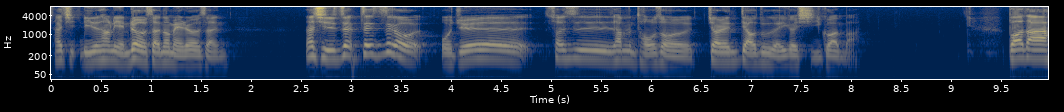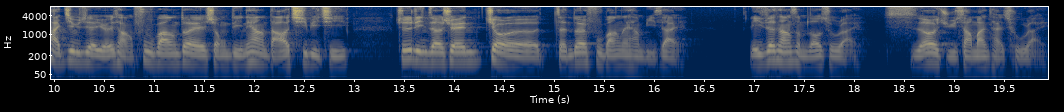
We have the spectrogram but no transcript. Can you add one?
他其李正昌连热身都没热身，那其实这这这个，我觉得算是他们投手教练调度的一个习惯吧。不知道大家还记不记得有一场富邦对兄弟那场打到七比七，就是林哲轩救了整队富邦那场比赛，李正昌什么时候出来？十二局上班才出来，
